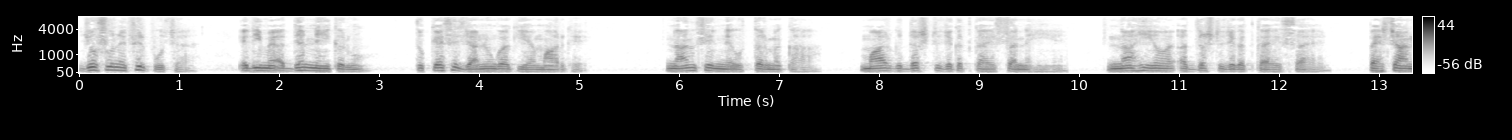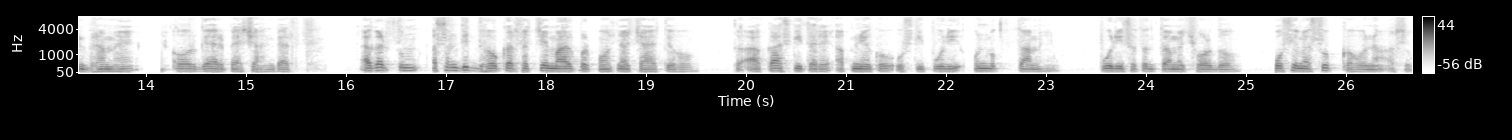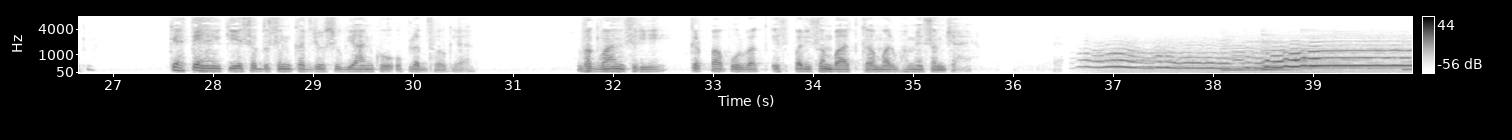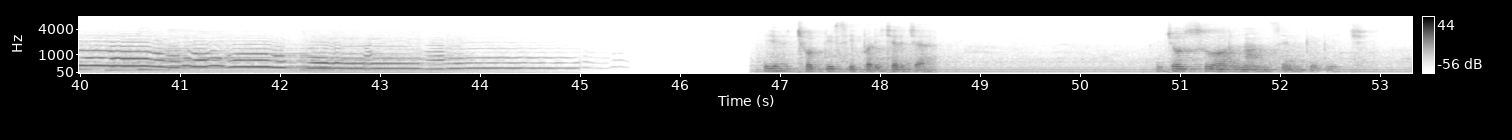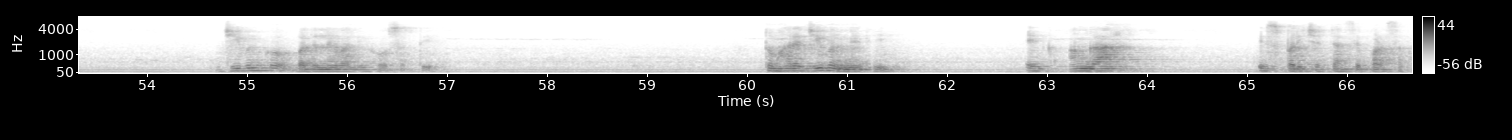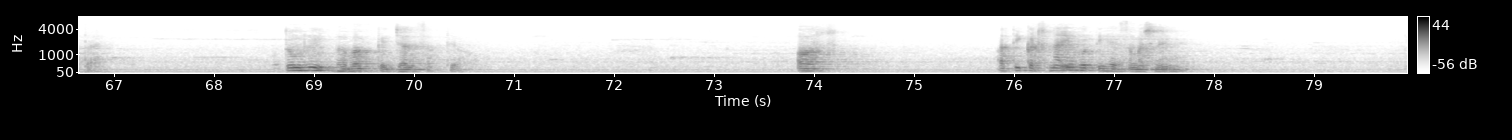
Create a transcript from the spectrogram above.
जोशु ने फिर पूछा, यदि मैं अध्ययन नहीं करूँ तो कैसे जानूँगा कि यह मार्ग है? नानसेन ने उत्तर में कहा, मार्ग दृष्ट जगत का हिस्सा नहीं है। न ही वह अदृष्ट जगत का हिस्सा है। पहचान भ्रम है और गैर पहचान व्यर्थ। अगर तुम असंदिग्ध होकर सच्चे मार्ग पर पहुँचना चाहते हो तो आकाश की तरह अपने को उसकी पूरी उन्मुक्तता में, पूरी स्वतंत्रता में छोड़ दो। उसे में सुख कहो ना अशुभ। कहते हैं कि ये शब्द सुनकर जो सुज्ञान को उपलब्ध हो गया। भगवान श्री कृपा पूर्वक इस परिसंवाद का मर्म हमें समझाए। यह छोटी सी परिचर्चा जोसु और नानसेन के बीच जीवन को बदलने वाली हो सकती है। तुम्हारे जीवन में भी एक अंगार इस परिचर्चा से पड़ सकता है। तुम भी भबक के जल सकते हो। और अति कठिनाई होती है समझने में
